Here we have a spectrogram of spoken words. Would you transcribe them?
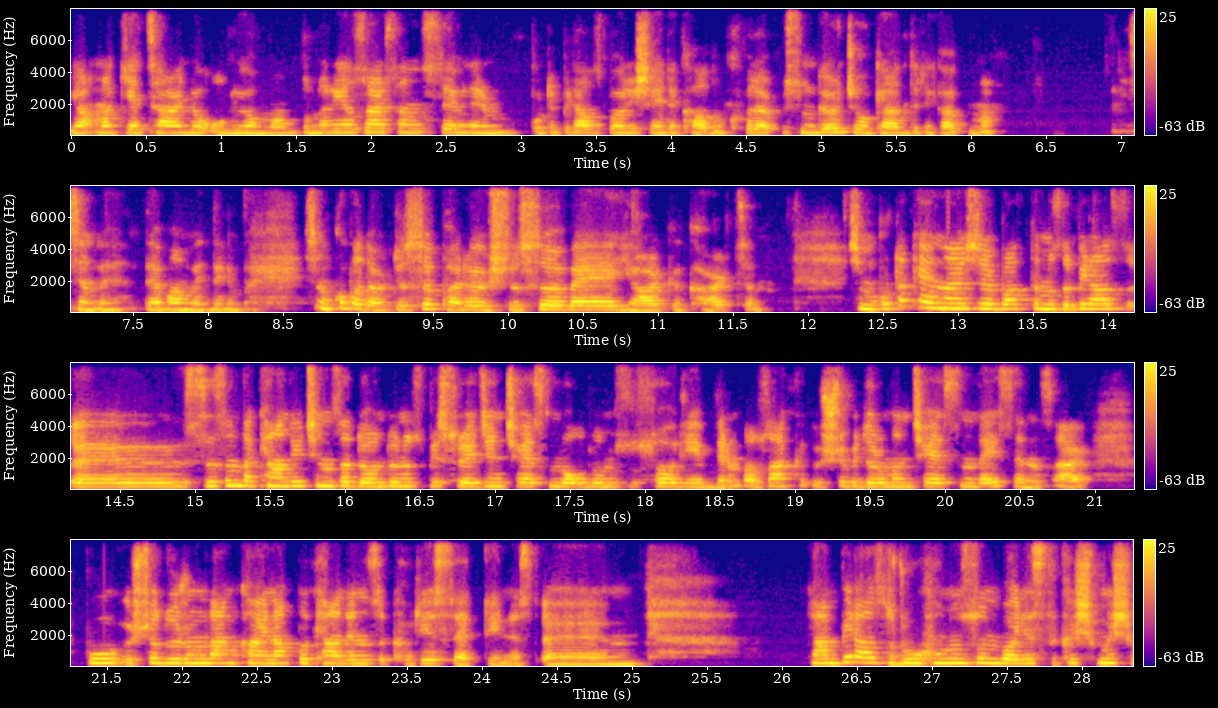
yapmak yeterli oluyor mu? Bunları yazarsanız sevinirim. Burada biraz böyle şeyde kaldım. Kupa dörtlüsünü görünce o geldi direkt aklıma. Şimdi devam edelim. Şimdi kupa dörtlüsü, para üçlüsü ve yargı kartı. Şimdi buradaki enerjiye baktığımızda biraz e, sizin de kendi içinize döndüğünüz bir sürecin içerisinde olduğunuzu söyleyebilirim. Özellikle üçlü bir durumun içerisindeyseniz eğer bu üçlü durumdan kaynaklı kendinizi kötü hissettiğiniz, e, yani biraz ruhunuzun böyle sıkışmış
